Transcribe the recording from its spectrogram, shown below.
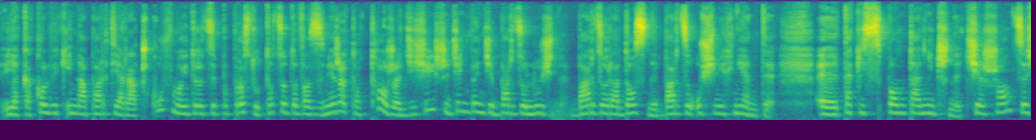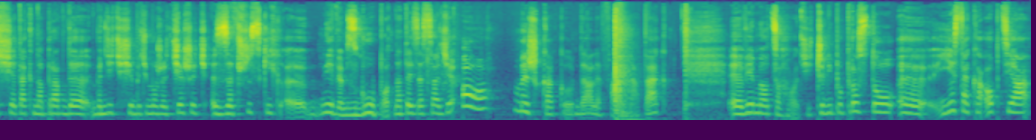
jakakolwiek inna partia raczków, moi drodzy, po prostu to, co do Was zmierza, to to, że dzisiejszy dzień będzie bardzo luźny, bardzo radosny, bardzo uśmiechnięty, e, taki spontaniczny, cieszący się tak naprawdę, będziecie się być może cieszyć ze wszystkich, e, nie wiem, z głupot, na tej zasadzie, o, myszka, kurde, ale fajna, tak? Wiemy o co chodzi. Czyli po prostu jest taka opcja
